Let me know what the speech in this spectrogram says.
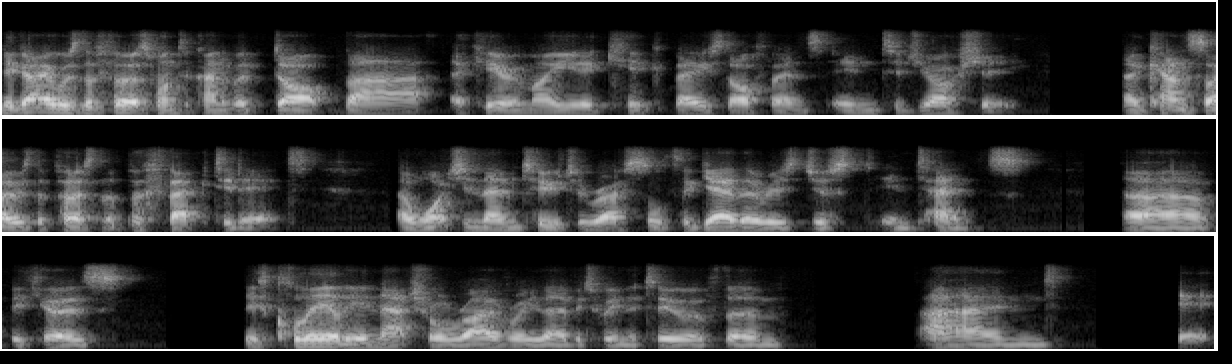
Nagayo was the first one to kind of adopt that Akira Maeda kick-based offense into Joshi, and Kansai was the person that perfected it. And watching them two to wrestle together is just intense uh, because there's clearly a natural rivalry there between the two of them, and it,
